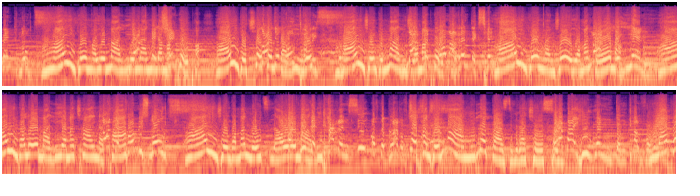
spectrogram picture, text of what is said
bank notes, hayi ngenxa yemali Not yenani a lamaphepha hayi ngecheke elibhaliwe. hayi njengemali nje yamaphepha. dollar rent exchange, hayi ngenxa nje yamadola. hayi ngaleyo mali yamachina cha. hayi nje ngama-notes lawo emali with the currency of the blood of kepha Jesus, ngenani legazi likajesu? Whereby he went on Calvary. Lapho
